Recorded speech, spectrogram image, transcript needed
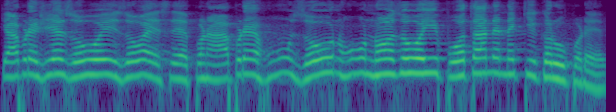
કે આપણે જે જોવું હોય એ જોવાય છે, પણ આપણે હું જોઉં ને હું ન જોવું એ પોતાને નક્કી કરવું પડે એમ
